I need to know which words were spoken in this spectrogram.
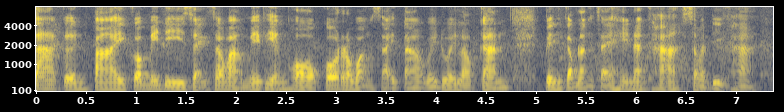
จ้าเกินไป ก็ไม่ดีแสงสว่างไม่เพียงพอก็ระวังสายตาไว้ด้วยแล้วกัน เป็นกำลังใจให้นะคะ สวัสดีค่ะ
